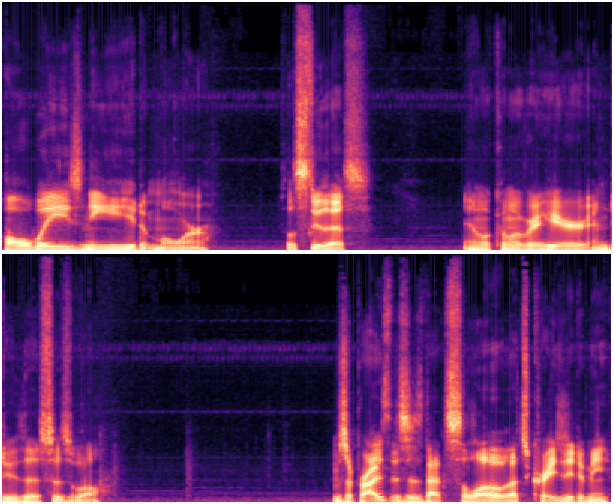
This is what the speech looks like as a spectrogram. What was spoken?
Always need more. So let's do this. And we'll come over here and do this as well. I'm surprised this is that slow. That's crazy to me.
